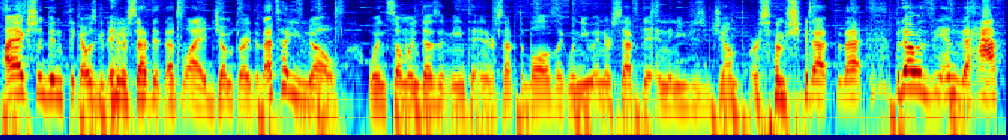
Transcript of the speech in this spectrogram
I actually didn't think I was going to intercept it. That's why I jumped right there. That's how you know when someone doesn't mean to intercept the balls. Like when you intercept it and then you just jump or some shit after that. But that was the end of the half.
